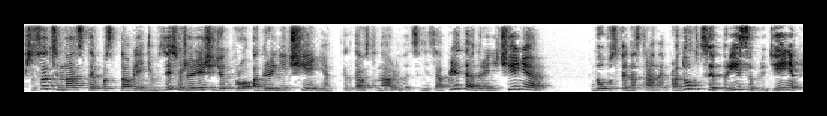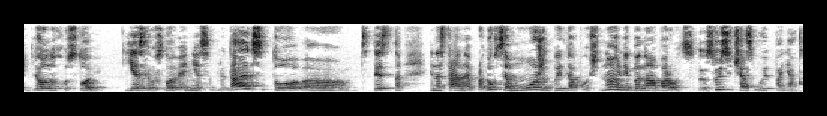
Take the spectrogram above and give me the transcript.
617 постановление. Здесь уже речь идет про ограничения, когда устанавливается не запрет, а ограничения допуска иностранной продукции при соблюдении определенных условий. Если условия не соблюдаются, то, э, соответственно, иностранная продукция может быть допущена, ну, либо наоборот. Суть сейчас будет понятна.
